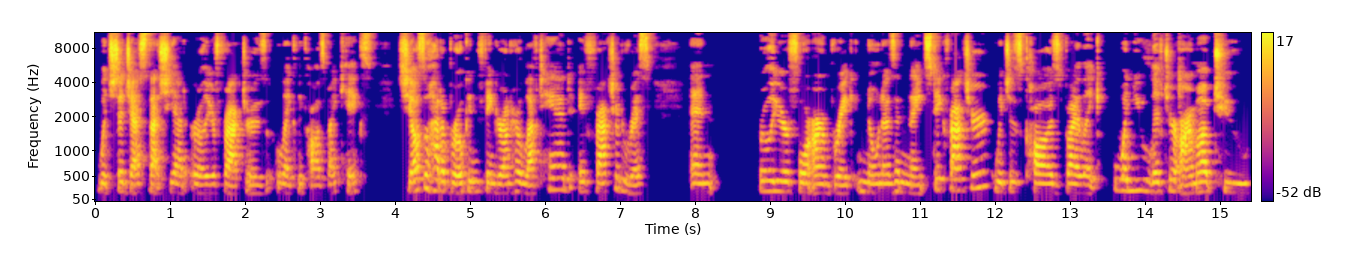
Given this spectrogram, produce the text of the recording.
which suggests that she had earlier fractures likely caused by kicks. She also had a broken finger on her left hand, a fractured wrist, and earlier forearm break known as a nightstick fracture, which is caused by like when you lift your arm up to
